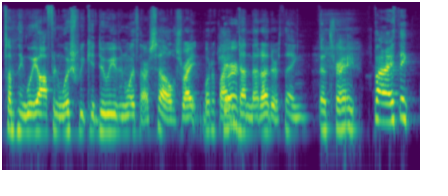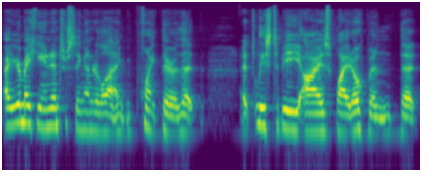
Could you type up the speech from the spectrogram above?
something we often wish we could do even with ourselves, right? What if sure. I had done that other thing? That's right. But I think uh, you're making an interesting underlying point there that at least to be eyes wide open that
